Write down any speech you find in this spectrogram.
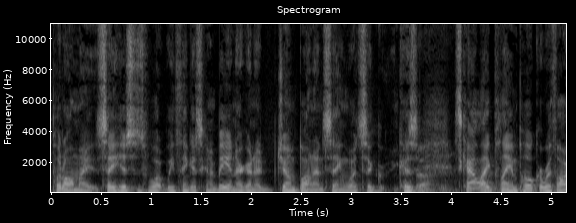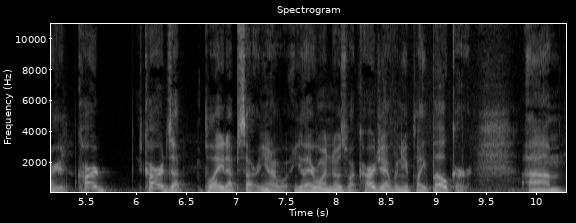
put all my say this is what we think it's going to be, and they're going to jump on it and saying what's because it's kind of like playing poker with all your card cards up played up. So, you know, everyone knows what cards you have when you play poker. Um,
